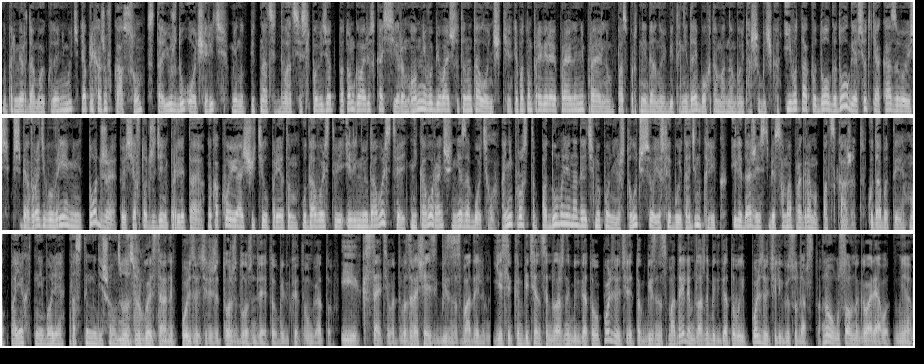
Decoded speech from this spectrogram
например, домой куда-нибудь. Я прихожу в кассу, стою, жду очередь, минут 15-20, если повезет. Потом говорю с кассиром, он мне выбивает что-то на талончике. Я потом проверяю правильно-неправильно, паспортные данные вбиты, не дай бог, там одна будет ошибочка. И вот так вот долго-долго я все-таки оказываюсь у себя. Вроде бы времени тот же, то есть я в тот же день прилетаю, но какое я ощутил при этом удовольствие или неудовольствие, никого раньше не заботило. Они просто подумали над этим и поняли, что лучше всего, если будет один клик, или даже если тебе сама программа подскажет, куда бы ты мог поехать наиболее простым и дешевым способом. Но, с другой стороны, пользователь же тоже должен для этого быть к этому готов. И, кстати, вот возвращаясь к бизнес-моделям, если к компетенциям должны быть готовы пользователи, то к бизнес-моделям должны быть готовы и пользователи, и государства. Ну, условно говоря, вот меня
